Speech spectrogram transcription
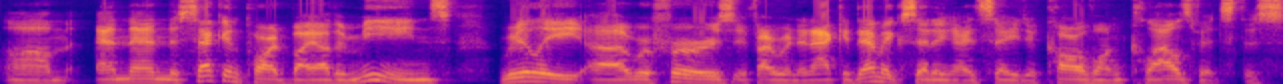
Um, and then the second part, by other means, really uh, refers, if I were in an academic setting, I'd say to Karl von Clausewitz, this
